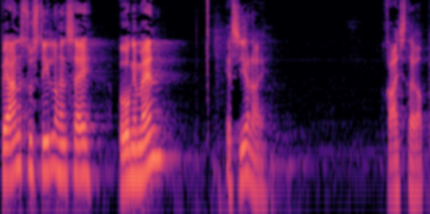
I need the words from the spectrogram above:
Bærende stod stille, og han sagde, Unge mand, jeg siger dig, rejs dig op.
